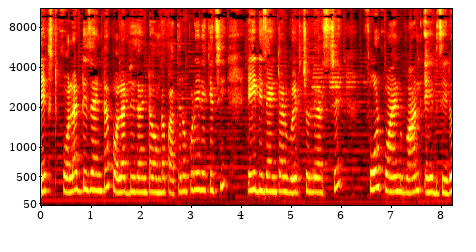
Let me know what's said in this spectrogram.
next পলার ডিজাইনটা পলার ডিজাইনটাও আমরা পাতের ওপরেই রেখেছি। এই ডিজাইনটার ওয়েট চলে আসছে four point one eight zero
